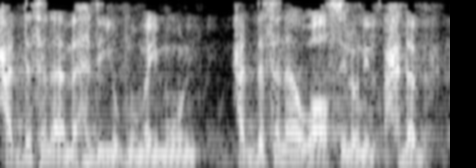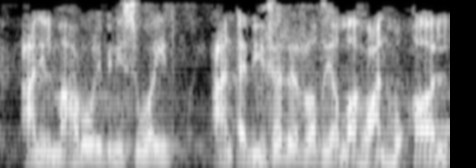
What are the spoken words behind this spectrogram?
حدثنا مهدي بن ميمون حدثنا واصل الأحدب عن المعرور بن سويد عن أبي ذر رضي الله عنه قال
